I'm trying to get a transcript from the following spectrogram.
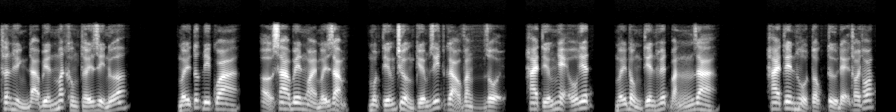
thân hình đã biến mất không thấy gì nữa. Mấy tức đi qua, ở xa bên ngoài mấy dặm, một tiếng trường kiếm rít gào vang dội, hai tiếng nhẹ ố yết, mấy bồng tiên huyết bắn ra. Hai tên hổ tộc tử đệ thoi thót,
